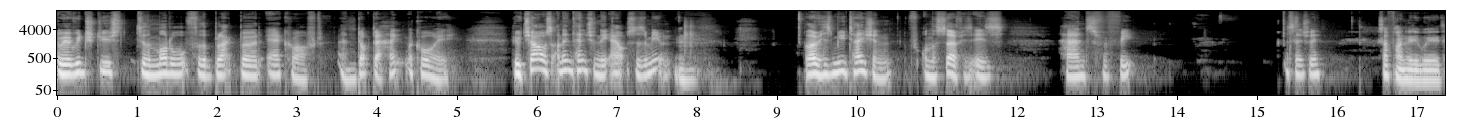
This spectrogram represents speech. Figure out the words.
We are introduced to the model for the Blackbird aircraft and Dr. Hank McCoy, who Charles unintentionally outs as a mutant. Mhm. Although his mutation on the surface is hands for feet, essentially. which I find really weird.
